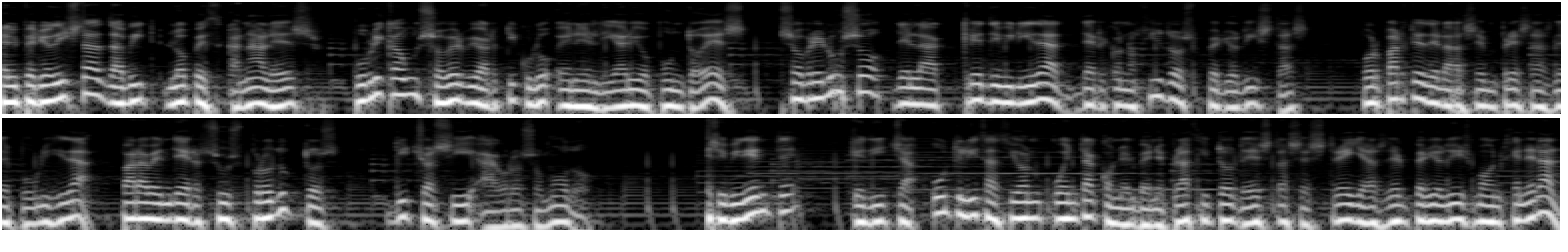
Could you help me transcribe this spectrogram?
El periodista David López Canales publica un soberbio artículo en el diario.es sobre el uso de la credibilidad de reconocidos periodistas por parte de las empresas de publicidad para vender sus productos, dicho así a grosso modo. Es evidente que dicha utilización cuenta con el beneplácito de estas estrellas del periodismo en general,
